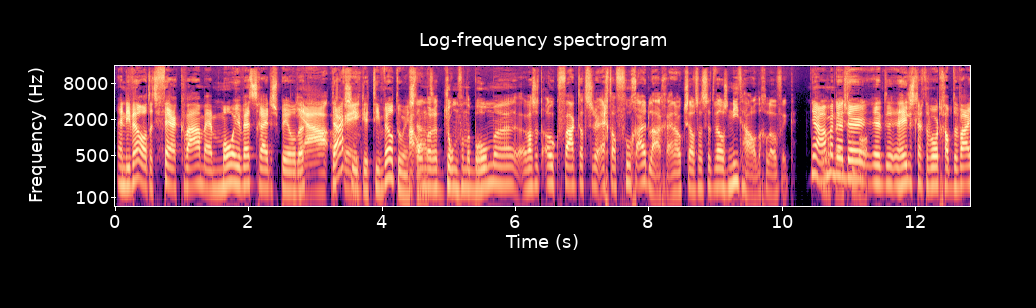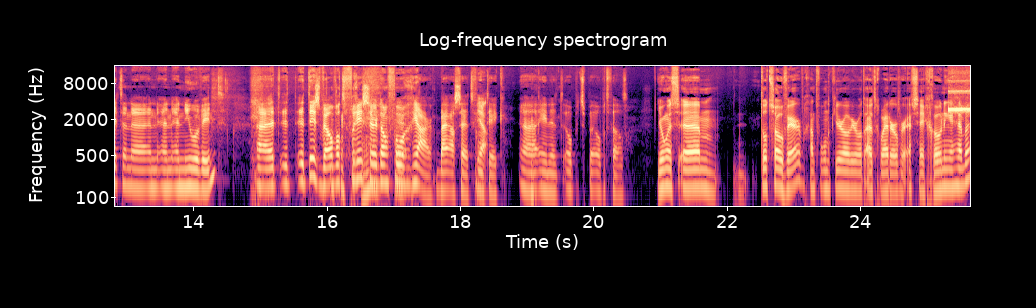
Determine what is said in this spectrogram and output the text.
En die wel altijd ver kwamen en mooie wedstrijden speelden. Ja, Daar zie ik dit team wel toe in Maar staan. onder het John van der Brom eh, was het ook vaak dat ze er echt al vroeg uitlagen. En ook zelfs dat ze het wel eens niet haalden, geloof ik. Ja, maar de, de, de hele slechte woordgrap, de waait een, eh, een, een, een nieuwe wind. Eh, het, het, het is wel wat frisser dan vorig jaar bij AZ, vind Ja. ik. eh, in het, op, het, op het veld. Jongens, ehm, tot zover. We gaan het volgende keer wel weer wat uitgebreider over FC Groningen hebben.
